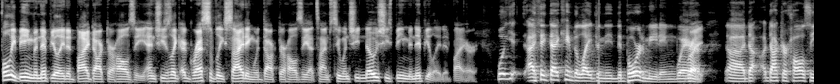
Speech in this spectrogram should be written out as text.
fully being manipulated by Dr. Halsey, and she's like aggressively siding with Dr. Halsey at times too, when she knows she's being manipulated by her. Well, I think that came to light during the, the board meeting where Right. uh, Do- Dr. Halsey,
